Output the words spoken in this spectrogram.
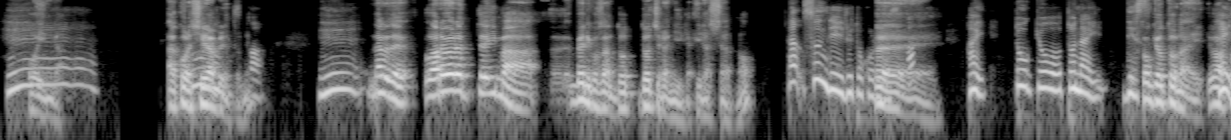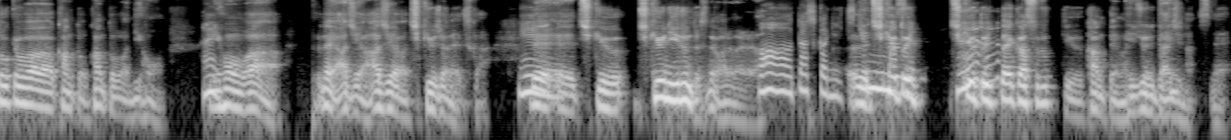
へ母音がえ。あ、これ調べるとね。ね。ええなので、我々って今、ベニコさんど、どちらにいらっしゃるの？あ住んでいるところですか、ええはい。東京都内です。東京都内は、はい東京は関東、関東は日本。はい日本は、ね、アジア、アジアは地球じゃないですか。ええで、えー地球、地球にいるんですね、我々は。ああ、確かに地球。地球とい地球と一体化するっていう観点は非常に大事なんですね。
